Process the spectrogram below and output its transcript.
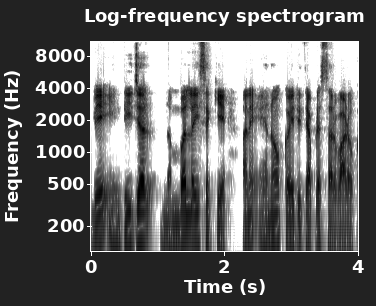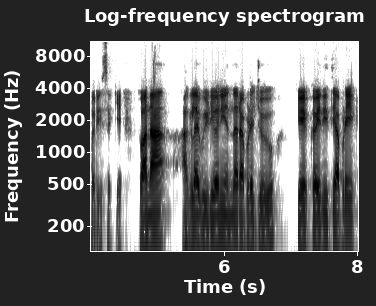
બે ઇન્ટીજર નંબર લઈ શકીએ અને એનો કઈ રીતે આપણે સરવાળો કરી શકીએ. તો આના આગલા વિડીયોની અંદર આપણે જોયું કે કઈ રીતે આપણે એક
